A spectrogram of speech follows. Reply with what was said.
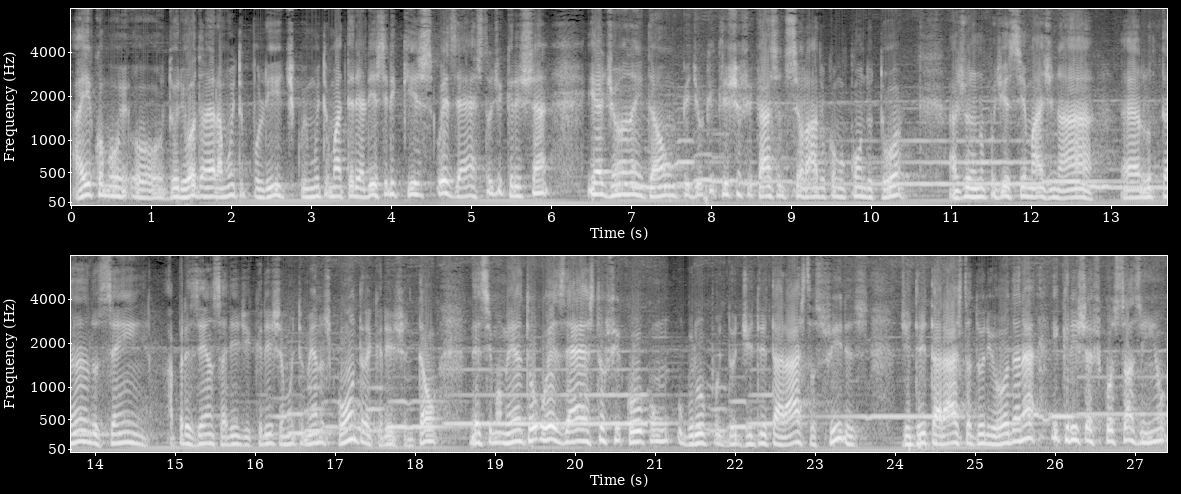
Aí, como o Duryodhana era muito político e muito materialista, ele quis o exército de Krishna e Arjuna então pediu que Krishna ficasse do seu lado como condutor. Arjuna não podia se imaginar é, lutando sem a presença ali de Krishna, muito menos contra Krishna. Então, nesse momento, o exército ficou com o grupo de Dhritarashtra, os filhos de Dhritarashtra Duryodhana, e Krishna ficou sozinho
